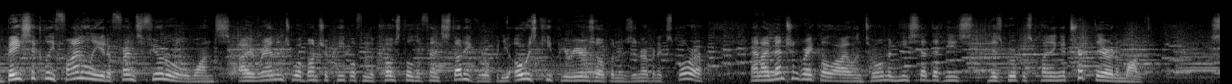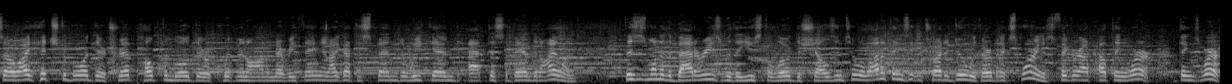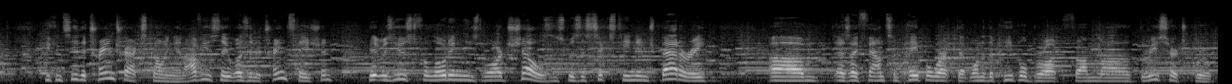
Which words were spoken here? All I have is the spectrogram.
basically, finally, at a friend's funeral once, I ran into a bunch of people from the Coastal Defense Study Group, and you always keep your ears open as an urban explorer. And I mentioned Great Gull Island to him, and he said that he's, his group is planning a trip there in a month. So I hitched aboard their trip, helped them load their equipment on and everything, and I got to spend a weekend at this abandoned island. This is one of the batteries where they used to load the shells into. A lot of things that you try to do with urban exploring is figure out how thing work, things work. You can see the train tracks going in. Obviously, it wasn't a train station. It was used for loading these large shells. This was a 16-inch battery, um, as I found some paperwork that one of the people brought from uh, the research group.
